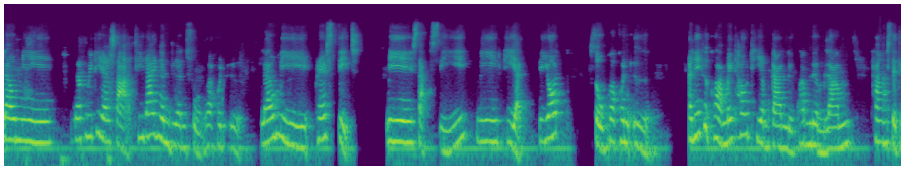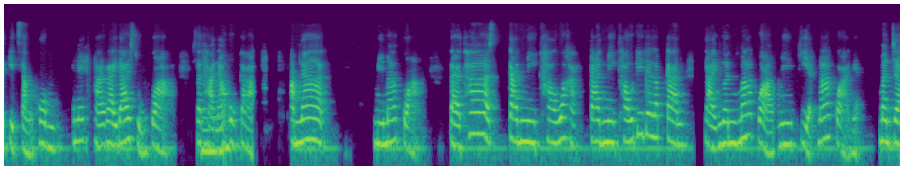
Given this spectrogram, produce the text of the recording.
เรามีนักวิทยาศาสตร์ที่ได้เงินเดือนสูงกว่าคนอื่น แล้วมี prestige มีศักดิ์ศรี มีเกียรติยศสูงกว่าคนอื่น อันนี้คือความไม่เท่าเทียมกันหรือความเหลื่อมล้ำทางเศรษฐกิจสังคมใช่ไหมคะรายได้สูงกว่า สถานะโอกาสอำนาจมีมากกว่า แต่ถ้าการมีเขาอะค่ะ การมีเขาที่ได้รับการจ่ายเงินมากกว่า มีเกียรติมากกว่าเนี่ย มันจะ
